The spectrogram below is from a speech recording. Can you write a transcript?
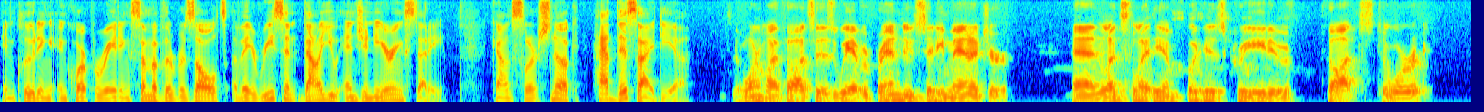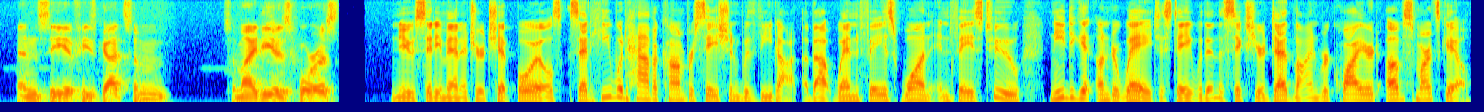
including incorporating some of the results of a recent value engineering study. Councillor Snook had this idea. One of my thoughts is we have a brand new city manager, and let's let him put his creative thoughts to work and see if he's got some some ideas for us New city manager Chip Boyles said he would have a conversation with VDOT about when Phase 1 and Phase 2 need to get underway to stay within the six year deadline required of SmartScale.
